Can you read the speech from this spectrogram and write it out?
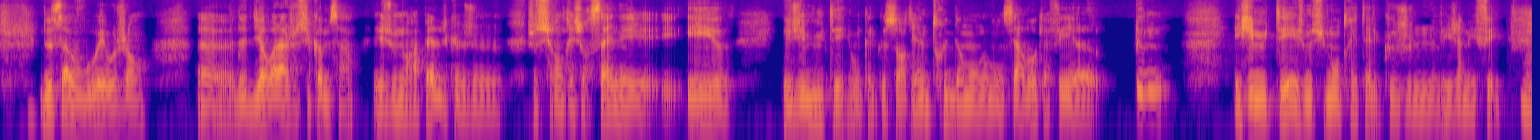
de s'avouer aux gens euh, de dire voilà je suis comme ça. Et je me rappelle que je je suis rentré sur scène et et, et, euh, et j'ai muté en quelque sorte. Il y a un truc dans mon dans mon cerveau qui a fait euh, et j'ai muté, je me suis montré tel que je ne l'avais jamais fait, mmh.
